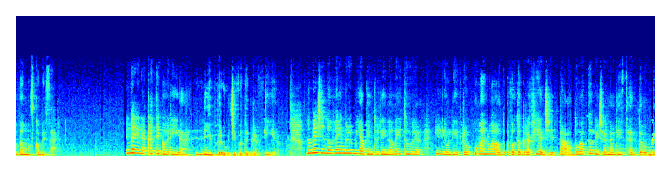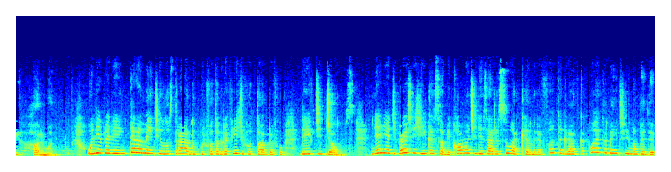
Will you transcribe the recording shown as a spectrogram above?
vamos começar. Categoria, livro de fotografia. No mês de novembro, me aventurei na leitura e li o livro O Manual da Fotografia Digital do ator e jornalista Doug Horman. O livro é inteiramente ilustrado por fotografias de fotógrafo David Jones. Nele há diversas dicas sobre como utilizar a sua câmera fotográfica corretamente e não perder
